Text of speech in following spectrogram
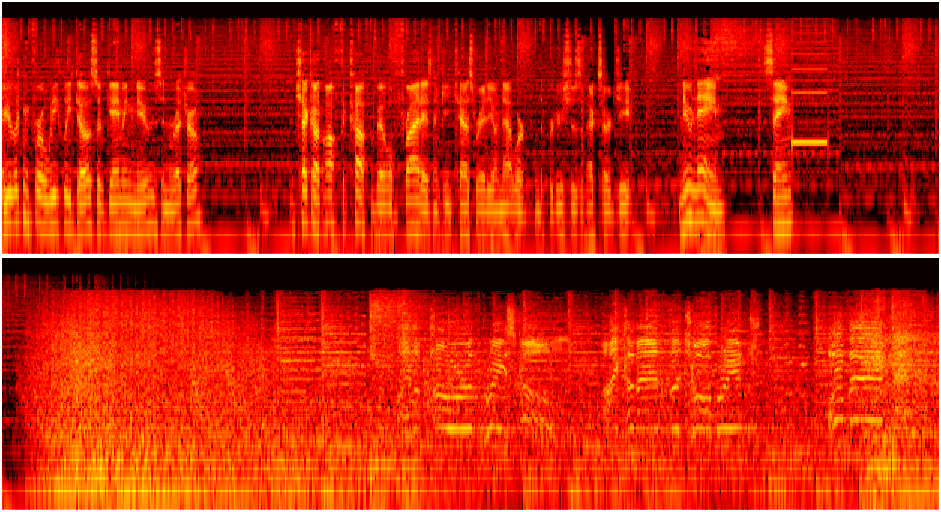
Are you looking for a weekly dose of gaming news and retro? And check out Off the Cuff, available Fridays on Geekcast Radio Network from the producers of XRG. New name, same. By the power of Grayskull, I command the Jawbridge. Open!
